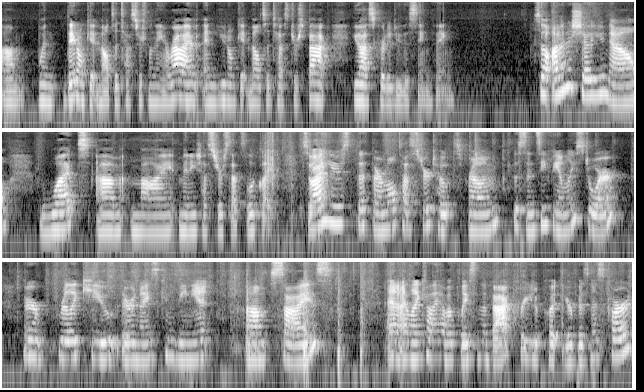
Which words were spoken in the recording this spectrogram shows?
um, when they don't get melted testers when they arrive and you don't get melted testers back, you ask her to do the same thing. So I'm going to show you now what um, my mini tester sets look like. So I used the thermal tester totes from the Scentsy family store. They're really cute. They're a nice convenient um, size. And I like how they have a place in the back for you to put your business card.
